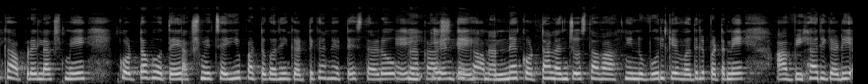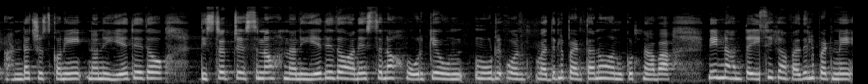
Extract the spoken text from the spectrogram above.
ఇక అప్పుడే లక్ష్మి కొట్టబోతే లక్ష్మి చెయ్యి పట్టుకొని గట్టిగా నెట్టేస్తాడు. నన్నే కొట్టాలని చూస్తావా? నిన్ను ఊరికే వదిలిపెట్టనే. ఆ విహారి గడి అండ చూసుకొని నన్ను ఏదో ఏదేదో డిస్టర్బ్ చేస్తున్నావు నన్ను ఏదేదో అనేస్తున్నావు ఊరికే వదిలిపెడతాను అనుకుంటున్నావా? నిన్ను అంత ఈజీగా వదిలిపెట్టని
